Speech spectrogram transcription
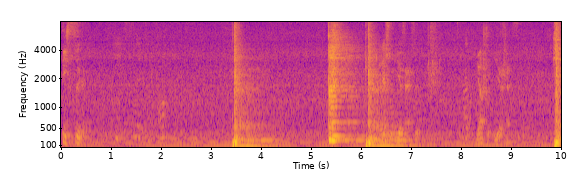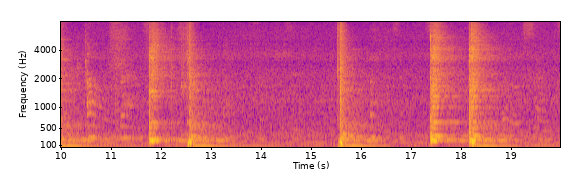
第四个，第四个。那就数一二三四，你要数一二三四，二三四，二三四，二三四，二三四，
